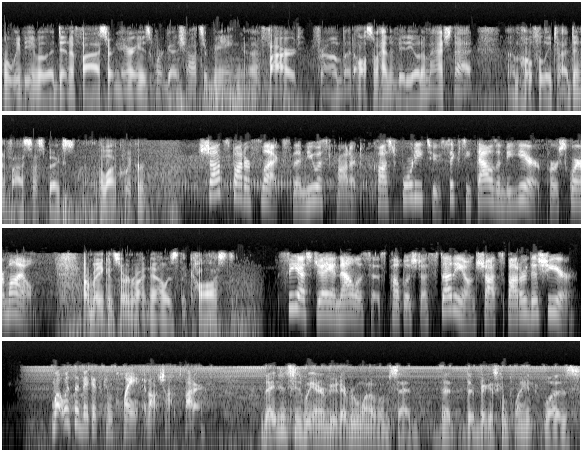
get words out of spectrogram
will we be able to identify certain areas where gunshots are being uh, fired from, but also have the video to match that, um, hopefully to identify suspects a lot quicker. ShotSpotter Flex, the newest product, cost 40 to 60,000 a year per square mile. Our main concern right now is the cost. CSJ Analysis published a study on ShotSpotter this year. What was the biggest complaint about ShotSpotter? The agencies we interviewed, every one of them said that their biggest complaint was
